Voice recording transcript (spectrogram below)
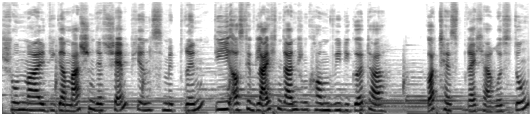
schon mal die Gamaschen des Champions mit drin, die aus dem gleichen Dungeon kommen wie die Götter Gottesbrecher-Rüstung.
